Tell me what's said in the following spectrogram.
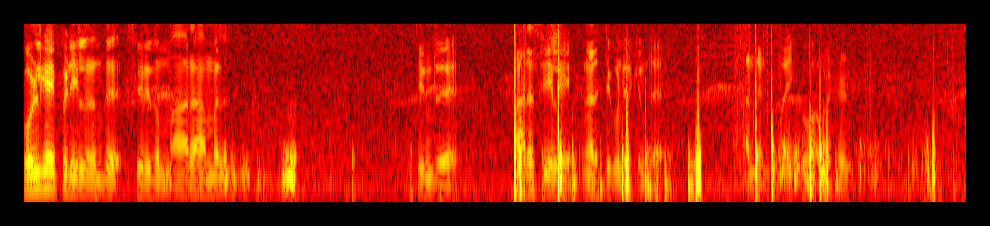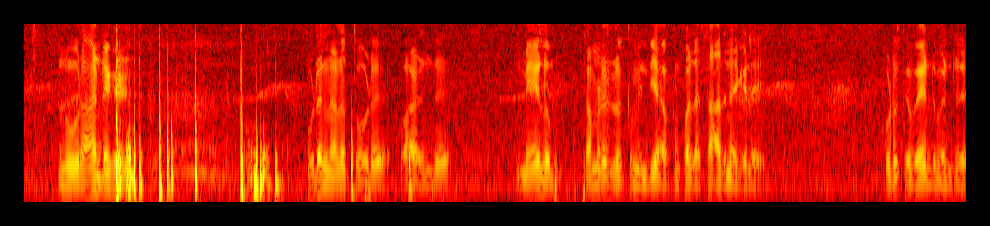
கொள்கை பிடியிலிருந்து சிறிதும் மாறாமல் இன்று அரசியலை நடத்தி கொண்டிருக்கின்ற அண்ணன் வைகோ அவர்கள் நூறு ஆண்டுகள் உடல் நலத்தோடு வாழ்ந்து மேலும் தமிழர்களுக்கும் இந்தியாவுக்கும் பல சாதனைகளை கொடுக்க வேண்டும் என்று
